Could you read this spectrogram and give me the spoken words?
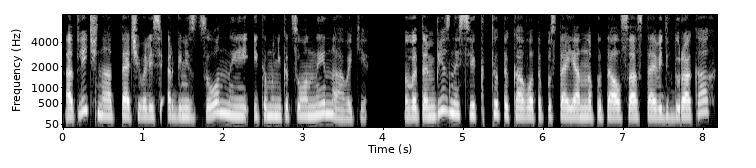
отлично оттачивались организационные и коммуникационные навыки. В этом бизнесе кто-то кого-то постоянно пытался оставить в дураках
